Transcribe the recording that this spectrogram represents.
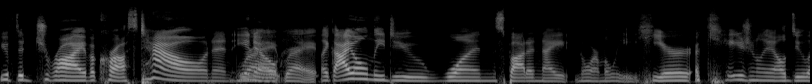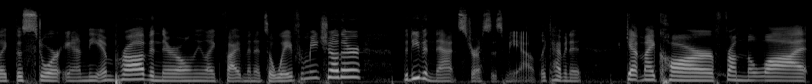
you have to drive across town and you know Right, right. like I only do one spot a night normally here. Occasionally I'll do like the store and the improv and they're only like 5 minutes away from each other, but even that stresses me out. Like having to get my car from the lot,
